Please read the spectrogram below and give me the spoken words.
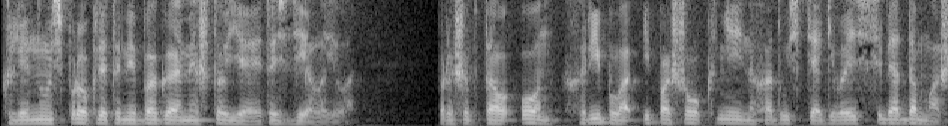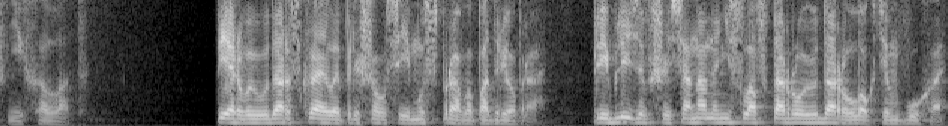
«Клянусь проклятыми богами, что я это сделаю», – прошептал он, хрипло, и пошел к ней на ходу, стягивая с себя домашний халат. Первый удар Скайлы пришелся ему справа под ребра. Приблизившись, она нанесла второй удар локтем в ухо,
